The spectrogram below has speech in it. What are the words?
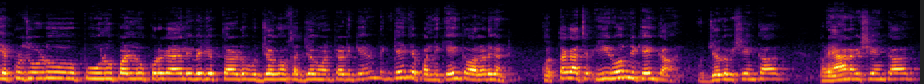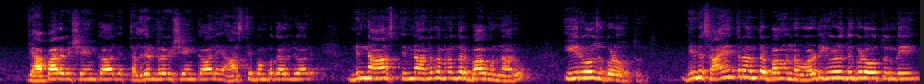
ఎప్పుడు చూడు పూలు పళ్ళు కూరగాయలు ఇవే చెప్తాడు. ఉద్యోగం సద్యోగం అంటాడు. ఇంకేం ఇంకేం చెప్పాలి? నీకేం కావాలి? అడగండి. కొత్తగా చెప్ ఈ రోజు నీకేం కావాలి? ఉద్యోగ విషయం కావాలి ప్రయాణ విషయం కావాలి వ్యాపార విషయం కావాలి తల్లిదండ్రుల విషయం కావాలి ఆస్తి పంపకాలు చేయాలి నిన్న ఆస్తి నిన్న అన్నదమ్ములందరూ బాగున్నారు. ఈరోజు గొడవ అవుతుంది. నిన్న సాయంత్రం అంతా బాగున్నవాడు ఈరోజు గొడవ అవుతుంది.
